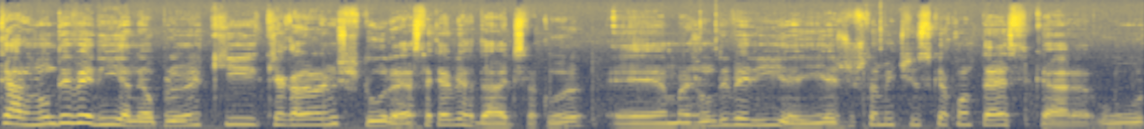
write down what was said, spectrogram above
Cara, não deveria, né? O problema é que, que a galera mistura. Essa que é a verdade, sacou? É, mas não deveria. E é justamente isso que acontece, cara. O,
